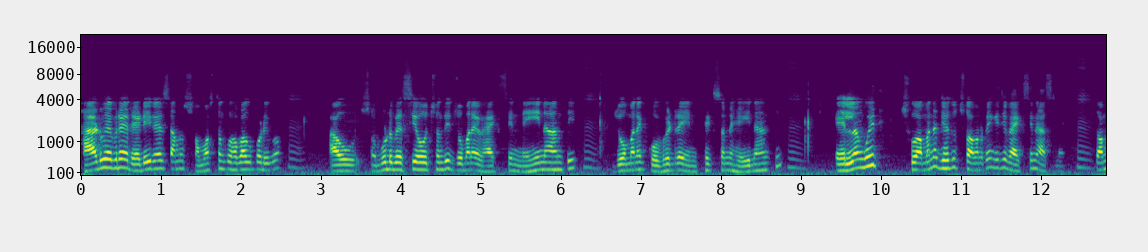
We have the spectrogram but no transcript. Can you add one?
ଥାର୍ଡ ୱେଭ୍ରେ ରେଡିନେସ୍ ଆମ ସମସ୍ତଙ୍କୁ ହବାକୁ ପଡିବ ଆଉ ସବୁଠୁ ବେଶୀ ହଉଛନ୍ତି ଯୋଉମାନେ ଭ୍ୟାକ୍ସିନ ନେଇ ନାହାନ୍ତି ଯୋଉମାନେ କୋଭିଡ ରେ ଇନଫେକ୍ସନ ହେଇନାହାନ୍ତି ଏଲଙ୍ଗ ୱିଥ ଛୁଆମାନେ ଯେହେତୁ ଛୁଆମାନଙ୍କ ପାଇଁ କିଛି ଭ୍ୟାକ୍ସିନ ଆସିନାହିଁ ତ ଆମ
